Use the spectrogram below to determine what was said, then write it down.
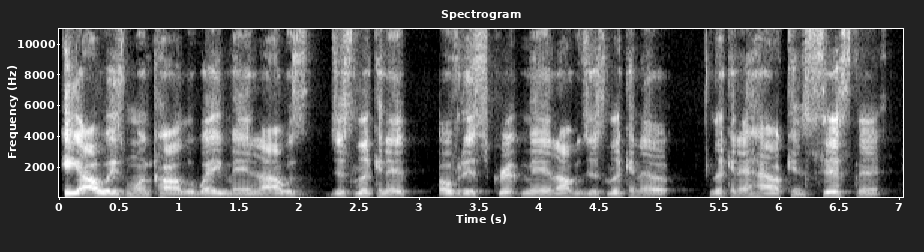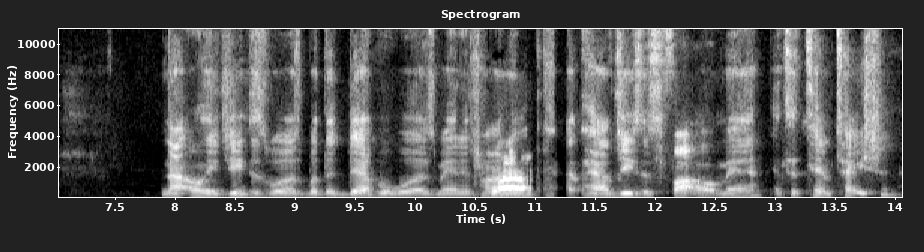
he always one call away man and i was just looking at over this script man i was just looking at looking at how consistent not only Jesus was, but the devil was, man, and trying wow. to have Jesus fall, man, into temptation.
